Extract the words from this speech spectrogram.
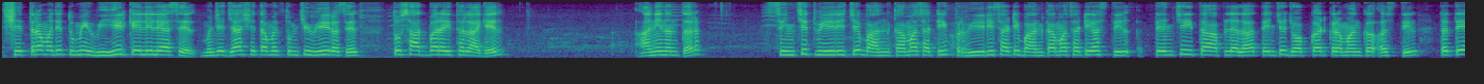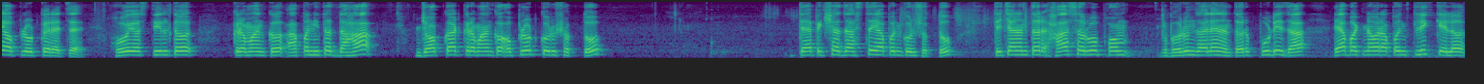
क्षेत्रामध्ये तुम्ही विहीर केलेली असेल म्हणजे ज्या शेतामध्ये तुमची विहीर असेल तो सात बारा इथं लागेल. आणि नंतर सिंचित विहिरीचे बांधकामासाठी विहिरीसाठी बांधकामासाठी असतील त्यांची इथं आपल्याला त्यांचे जॉब कार्ड क्रमांक असतील तर ते अपलोड करायचं आहे. होय असतील तर क्रमांक आपण इथं दहा जॉब कार्ड क्रमांक अपलोड करू शकतो. त्यापेक्षा जास्तही आपण करू शकतो. त्याच्यानंतर हा सर्व फॉर्म भरून झाल्यानंतर पुढे जा. या बटनावर आपण क्लिक केलं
